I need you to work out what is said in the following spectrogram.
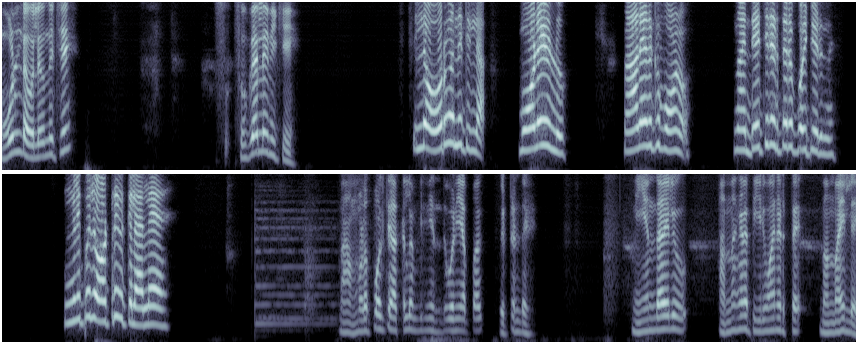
മോളുണ്ടാവല്ലേ ഒന്നിച്ച്? സുഖല്ലേ എനിക്ക് ഇല്ല ഓർ വന്നിട്ടില്ല. മോളേ ഉള്ളൂ. നാളെ എനിക്ക് പോണോ. എന്റെ ചേച്ചിയുടെ അടുത്ത് വരെ പോയിട്ട് വരുന്നു. നിങ്ങളിപ്പോ ലോട്ടറി വെക്കല അല്ലേ? നമ്മളെ പോലത്തെ ആക്കെല്ലാം പിന്നെ എന്ത് പണിയപ്പ കിട്ടണ്ടേ? നീ എന്തായാലും അന്നങ്ങനെ തീരുമാനം എടുത്തേ നന്നായില്ലേ?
